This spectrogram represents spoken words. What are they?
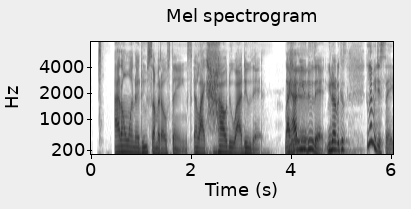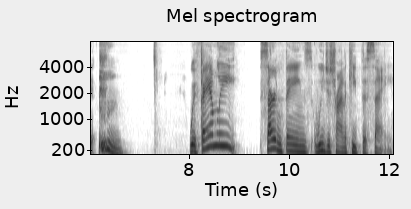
I don't want to do some of those things. And like how do I do that? Like how do you do that? You know because let me just say it. With family, certain things we just trying to keep the same.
